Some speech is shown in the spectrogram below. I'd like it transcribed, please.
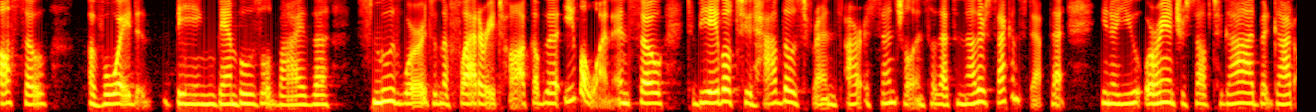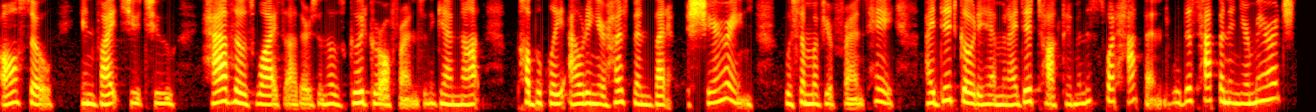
also avoid being bamboozled by the smooth words and the flattery talk of the evil one. And so to be able to have those friends are essential. And so that's another second step that, you know, you orient yourself to God, but God also invites you to have those wise others and those good girlfriends. And again, not publicly outing your husband, but sharing with some of your friends, hey, I did go to him and I did talk to him, and this is what happened. Would this happen in your marriage?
